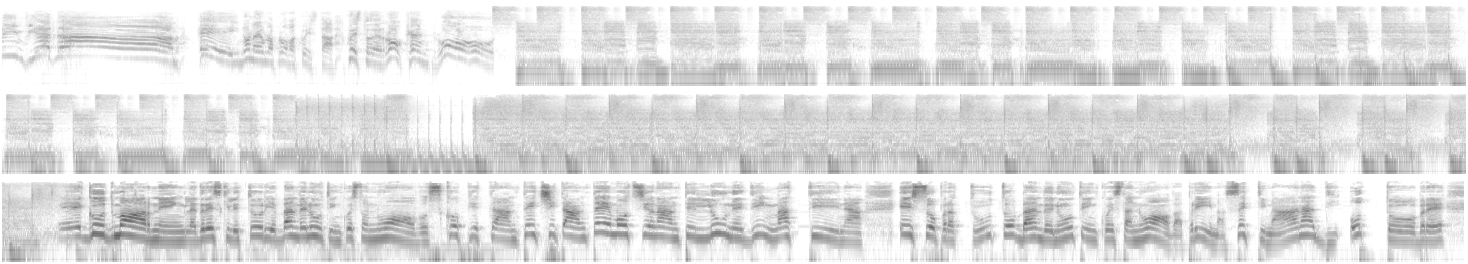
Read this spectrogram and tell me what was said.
Sono in Vietnam! Ehi, non è una prova questa, questo è rock and roll! E good morning, ladreschi lettori, e benvenuti in questo nuovo, scoppiettante, eccitante, emozionante lunedì mattina. E soprattutto benvenuti in questa nuova prima settimana di ottobre.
